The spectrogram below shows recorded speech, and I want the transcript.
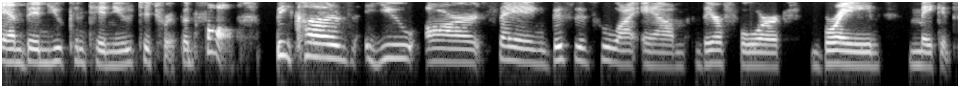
and then you continue to trip and fall because you are saying, This is who I am, therefore, brain, make it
